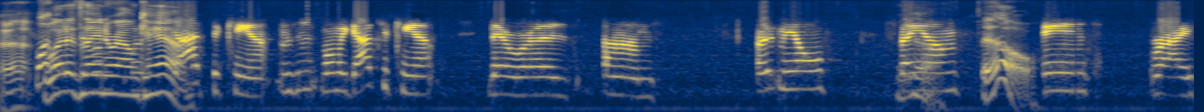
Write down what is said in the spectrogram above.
Uh, Well, What is laying around when camp? We got to camp. hmm When we got to camp, there was um, oatmeal, spam, Ew. beans, rice,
